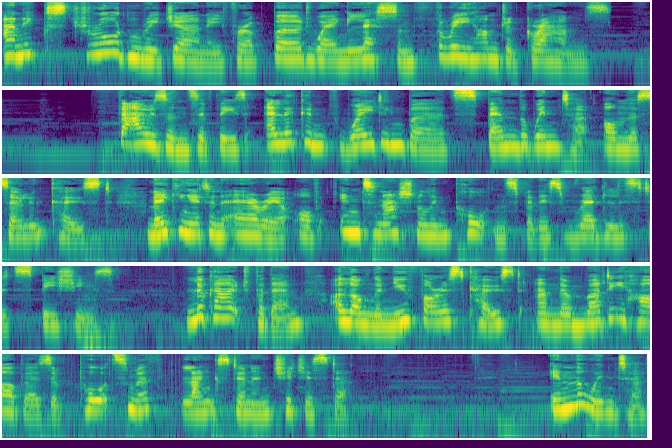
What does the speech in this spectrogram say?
an extraordinary journey for a bird weighing less than 300 grams. Thousands of these elegant wading birds spend the winter on the Solent coast, making it an area of international importance for this red listed species. Look out for them along the New Forest coast and the muddy harbours of Portsmouth, Langstone, and Chichester. In the winter,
